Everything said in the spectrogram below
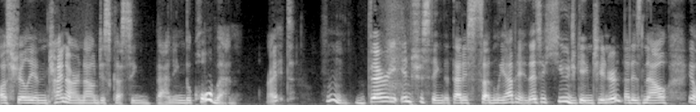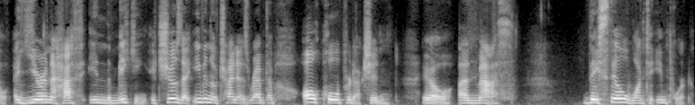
Australia and China are now discussing banning the coal ban, right? Hmm, very interesting that that is suddenly happening. That's a huge game changer. That is now, you know, a year and a half in the making. It shows that even though China has ramped up all coal production, you know, en masse, they still want to import.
